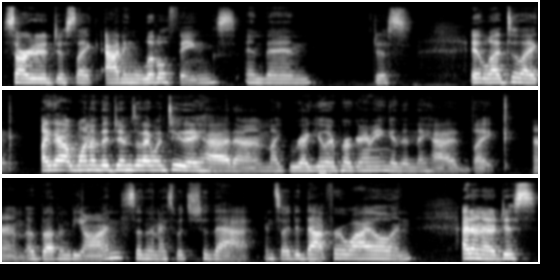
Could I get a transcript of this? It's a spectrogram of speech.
started just like adding little things, and then just it led to like like at one of the gyms that I went to, they had um, like regular programming, and then they had like um, above and beyond. So then I switched to that, and so I did that for a while, and I don't know, just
